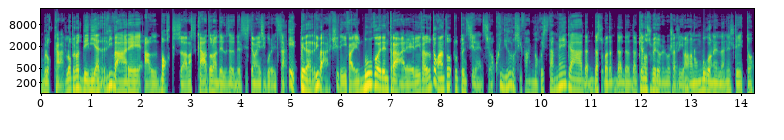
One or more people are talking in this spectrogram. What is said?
bloccarlo, però devi arrivare al box, alla scatola del, del sistema di sicurezza e per arrivarci devi fare il buco ed entrare, devi fare tutto quanto, tutto in silenzio. Quindi loro si fanno questa mega, da, da da- da- dal piano superiore loro ci arrivano, hanno un buco nel, nel tetto,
